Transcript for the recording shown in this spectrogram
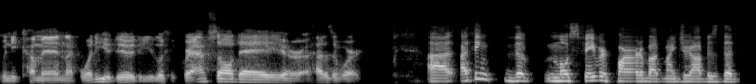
when you come in, like what do you do? Do you look at graphs all day, or how does it work? Uh, I think the most favorite part about my job is that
